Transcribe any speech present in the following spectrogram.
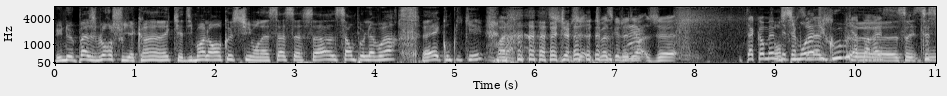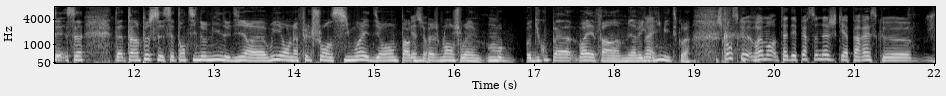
une page blanche où il y a quand même un mec qui a dit bon alors en costume on a ça ça ça ça on peut l'avoir, ouais compliqué. Voilà. Je- je- tu vois ce que je veux dire? Je... T'as quand même en des six mois personnages du coup, qui euh, apparaissent. sont- t'as un peu ce- cette antinomie de dire euh, oui on a fait le show en six mois et dire on parle d'une page blanche ouais bah, du coup pas ouais enfin mais avec Ouais. des limites quoi. Je pense que vraiment, t'as des personnages qui apparaissent que je,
